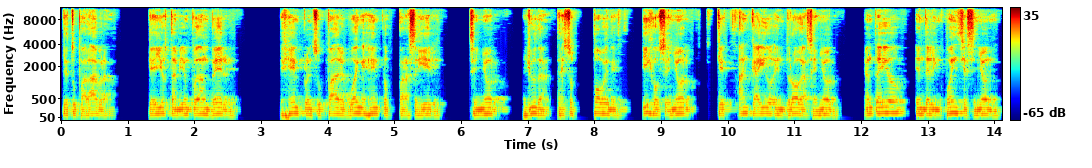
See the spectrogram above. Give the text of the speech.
de tu palabra, que ellos también puedan ver ejemplo en sus padres, buen ejemplo para seguir. Señor, ayuda a esos jóvenes hijos, Señor, que han caído en drogas, Señor, que han caído en delincuencia, Señor,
